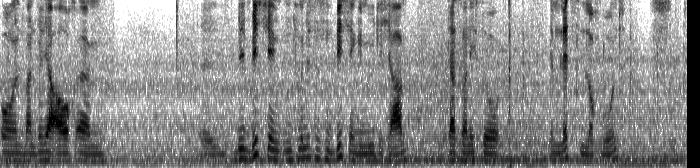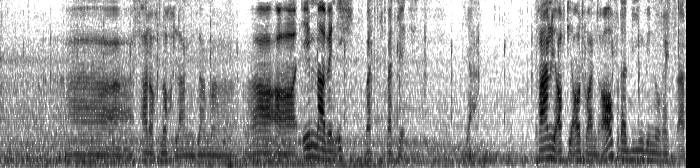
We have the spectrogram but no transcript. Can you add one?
Und man will ja auch ähm, ein äh, bisschen, zumindest ein bisschen gemütlich haben dass man nicht so im letzten Loch wohnt. Ah, fahr doch noch langsamer. Ah, ah, immer wenn ich. Was jetzt? Ja. Fahren wir auf die Autobahn drauf oder biegen wir nur rechts ab?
